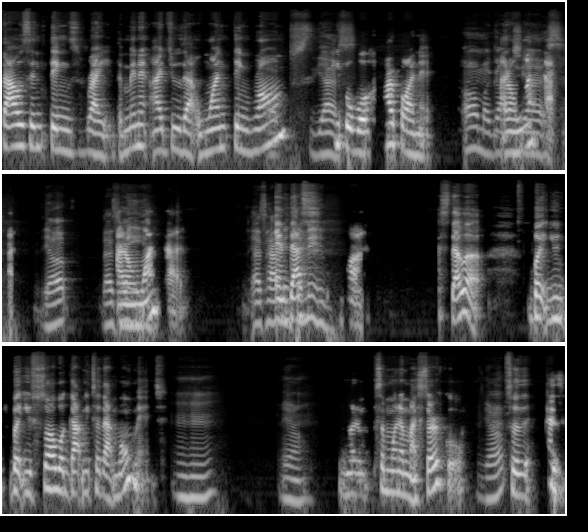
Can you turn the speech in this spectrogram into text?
thousand things right. The minute I do that one thing wrong, yes. people will harp on it. Oh my god! I don't yes. want that. Yep. That's I me. don't want that. That's happened and that's to me. Why, Stella, but you but you saw what got me to that moment. Mm-hmm. Yeah. When someone in my circle. Yeah. So because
